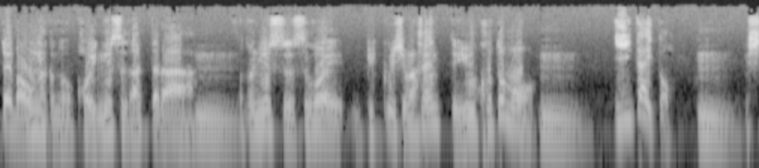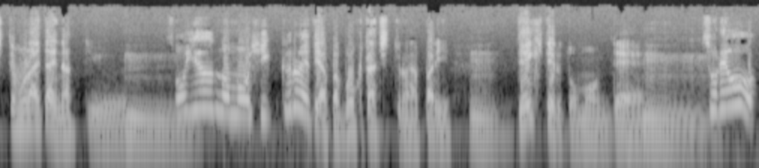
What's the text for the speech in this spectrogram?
例えば音楽のこういうニュースがあったら、うん。このニュースすごいびっくりしませんっていうこともうん。言いたいと、うん知ってもらいたいなっていう、うん。そういうのもひっくるめてやっぱ僕たちっていうのはやっぱりうん。できてると思うんで、うん。それを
